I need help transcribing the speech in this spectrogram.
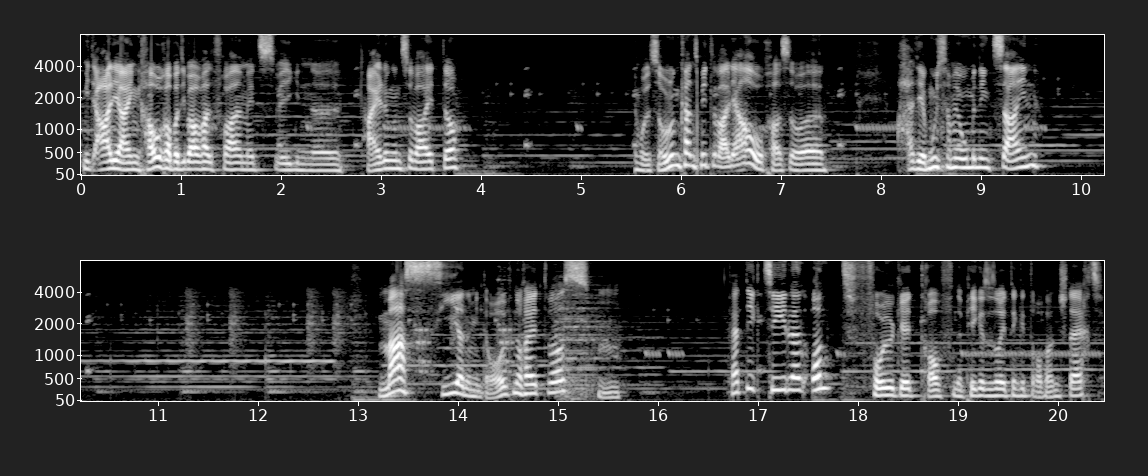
Mit Ali eigentlich auch, aber die braucht halt vor allem jetzt wegen äh, Heilung und so weiter. Obwohl Solon kann es mittlerweile auch, also äh, Ali muss noch mehr unbedingt sein. Massieren mit Rolf noch etwas. Hm. Fertig zielen und voll getroffen. Der Pegasus Ritter getroffen. Schlecht.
